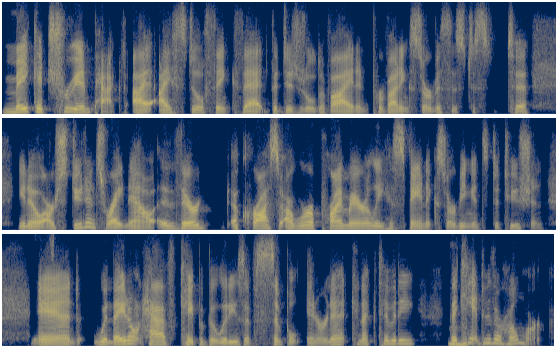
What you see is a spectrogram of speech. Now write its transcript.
make a true impact. I i still think that the digital divide and providing services to to you know our students right now they're across uh, we're a primarily hispanic serving institution and when they don't have capabilities of simple internet connectivity they mm-hmm. can't do their homework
